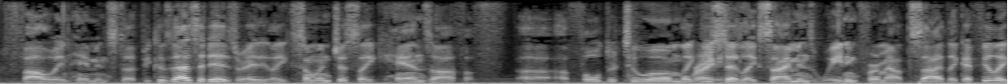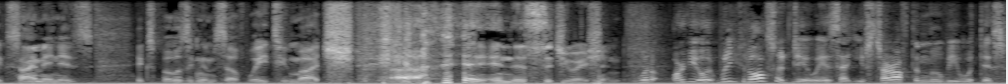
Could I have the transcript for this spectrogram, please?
following him and stuff. Because as it is, right, like someone just like hands off a, f- uh, a folder to him. Like you said, like Simon's waiting for him outside. Like I feel like Simon is exposing himself way too much uh, in this situation. What or you what you could also do is that you start off the movie with this,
